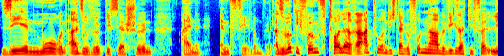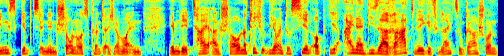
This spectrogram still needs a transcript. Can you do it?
Seen, Mooren, also wirklich sehr schön eine Empfehlung wert. Also wirklich fünf tolle Radtouren, die ich da gefunden habe. Wie gesagt, die Links gibt es in den Shownotes, könnt ihr euch auch mal in, im Detail anschauen. Natürlich würde mich auch interessieren, ob ihr einer dieser Radwege vielleicht sogar schon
